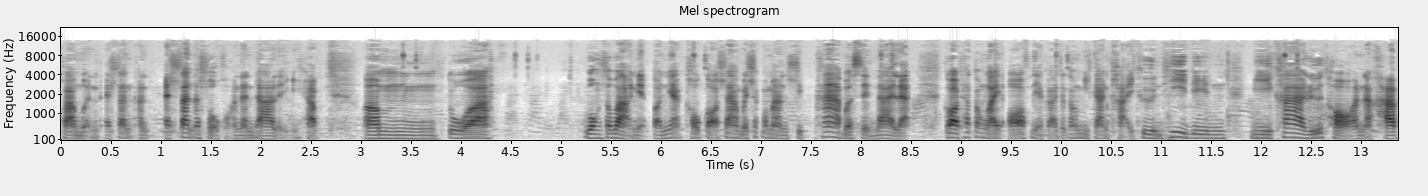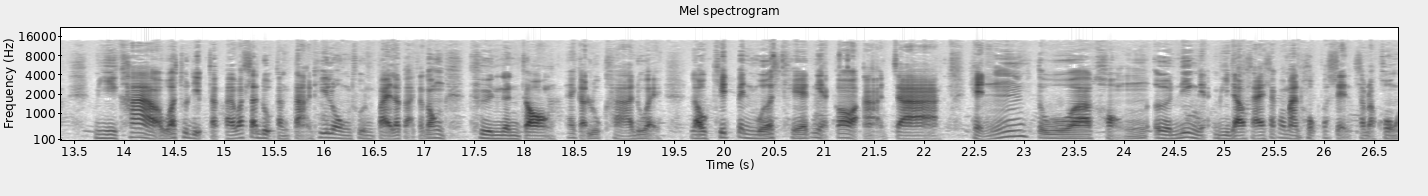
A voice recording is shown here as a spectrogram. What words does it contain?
ความเหมือนแอสตันแอสตันอโศกของอนันดาอะไรอย่างนี้ครับตัว วงศ์สว่างเนี่ยตอนนี้เขาก่อสร้างไปสักประมาณ 15%ได้แล้ว ก็ถ้าต้อง write off เนี่ยก็อาจจะต้องมีการขายคืนที่ดิน มีค่ารื้อถอนนะครับ มีค่าวัตถุดิบต่างวัสดุต่างๆ ที่ลงทุนไปแล้วก็อาจจะต้องคืนเงินจองให้กับลูกค้าด้วย เราคิดเป็น worst case เนี่ยก็อาจจะเห็นตัวของ e a r n i n g เนี่ยมีดาวไซด์สักประมาณ 6%สำหรับโครง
